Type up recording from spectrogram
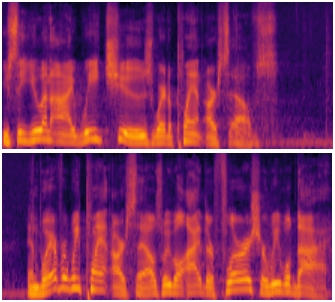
You see, you and I, we choose where to plant ourselves. And wherever we plant ourselves, we will either flourish or we will die.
